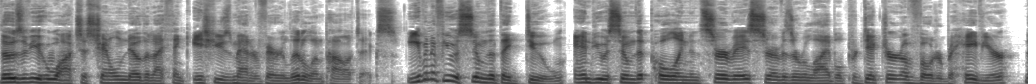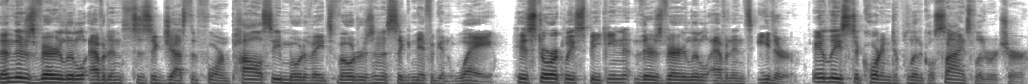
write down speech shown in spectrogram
Those of you who watch this channel know that I think issues matter very little in politics. Even if you assume that they do, and you assume that polling and surveys serve as a reliable predictor of voter behavior, then there's very little evidence to suggest that foreign policy motivates voters in a significant way. Historically speaking, there's very little evidence either, at least according to political science literature.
